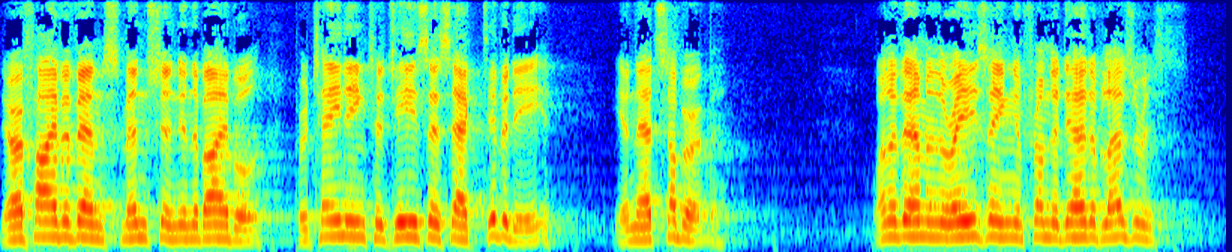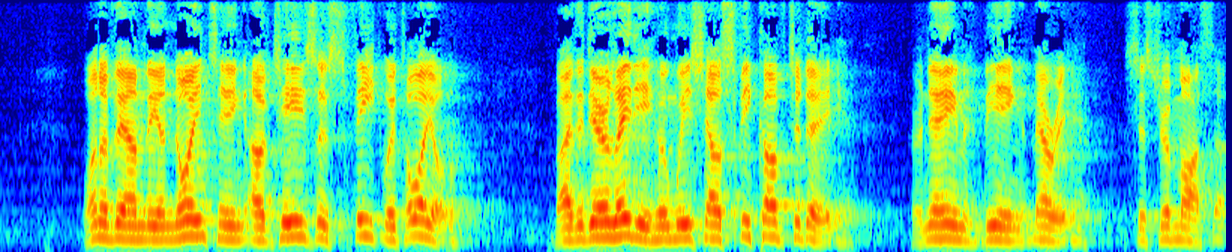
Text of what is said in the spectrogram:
There are five events mentioned in the Bible pertaining to Jesus' activity in that suburb. One of them, the raising from the dead of Lazarus. One of them, the anointing of Jesus' feet with oil by the dear lady whom we shall speak of today, her name being Mary, sister of Martha.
